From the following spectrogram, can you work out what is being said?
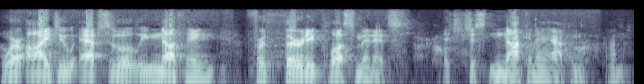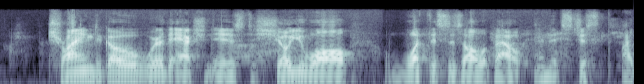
where I do absolutely nothing for 30 plus minutes. It's just not going to happen. I'm trying to go where the action is to show you all what this is all about. And it's just, I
